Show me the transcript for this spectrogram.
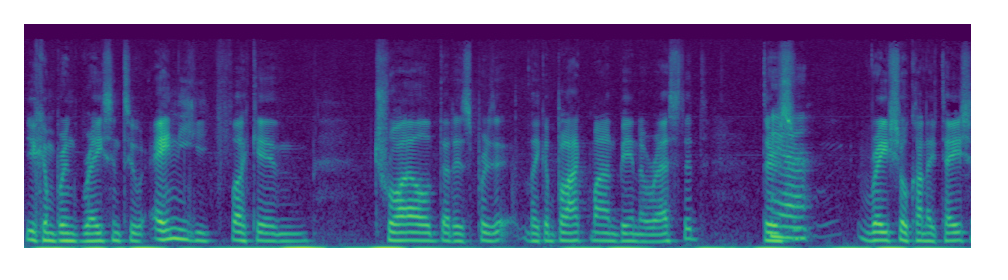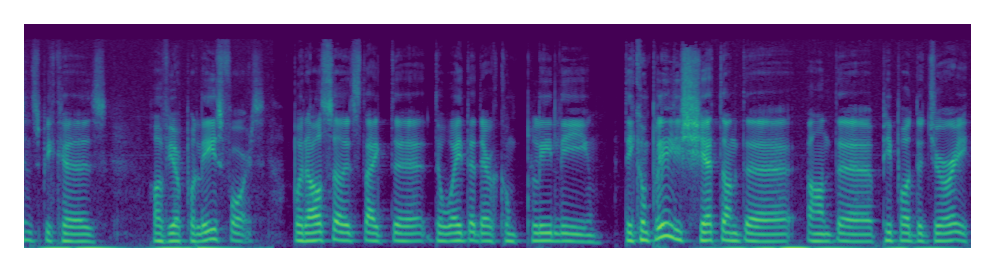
you can bring race into any fucking trial that is pre- like a black man being arrested. There's Yeah. racial connotations because of your police force but also it's like the the way that they're completely they completely shit on the on the people of the jury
